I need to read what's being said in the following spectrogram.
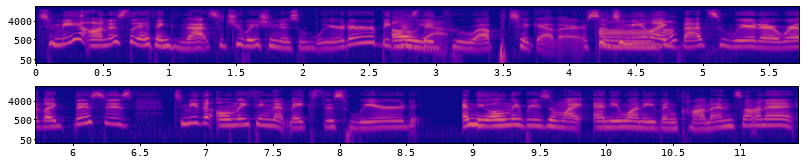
to me honestly I think that situation is weirder because Oh, they grew up together. So to me Uh-huh. like that's weirder where like this is to me the only thing that makes this weird and the only reason why anyone even comments on it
